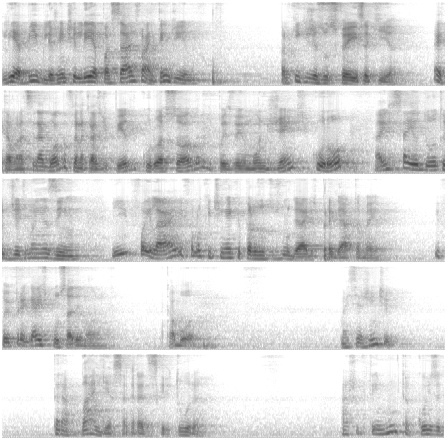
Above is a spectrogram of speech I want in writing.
lê a Bíblia, a gente lê a passagem e fala, ah, entendi. Né? Para que, que Jesus fez aqui? Ó? Aí estava na sinagoga, foi na casa de Pedro, curou a sogra, depois veio um monte de gente, curou, aí ele saiu do outro dia de manhãzinho e foi lá e falou que tinha que ir para os outros lugares pregar também. E foi pregar e expulsar demônio. Acabou. Mas se a gente trabalha a Sagrada Escritura, acho que tem muita coisa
